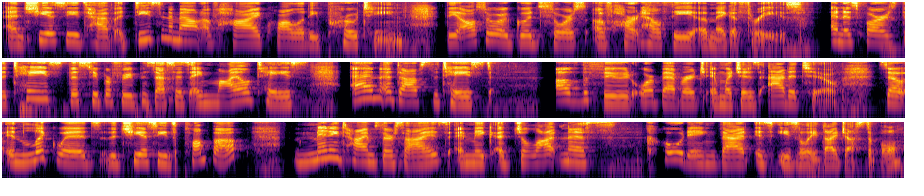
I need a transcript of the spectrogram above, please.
And chia seeds have a decent amount of high quality protein. They also are a good source of heart healthy omega 3s. And as far as the taste, this superfood possesses a mild taste and adopts the taste of the food or beverage in which it is added to. So in liquids, the chia seeds plump up many times their size and make a gelatinous coating that is easily digestible.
